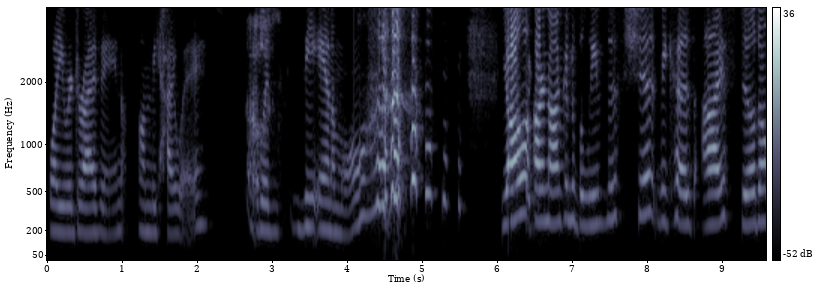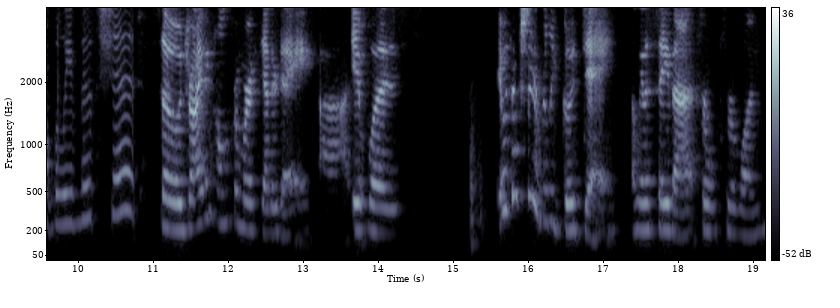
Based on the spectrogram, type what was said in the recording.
while you were driving on the highway oh. with the animal. Y'all are not going to believe this shit because I still don't believe this shit. So driving home from work the other day, uh, it was it was actually a really good day. I'm gonna say that for for one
